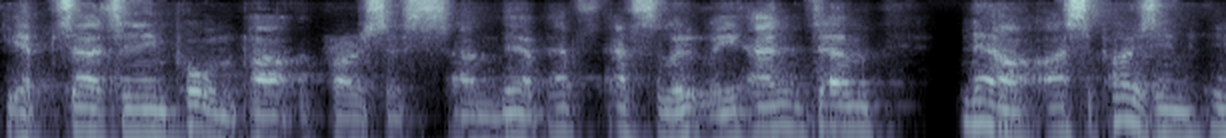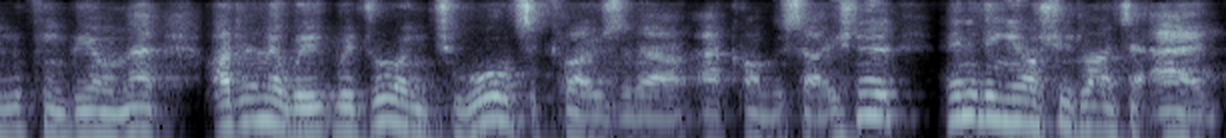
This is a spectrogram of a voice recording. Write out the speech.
Yep. So it's an important part of the process. Um, yeah, ab- absolutely. And um, now, I suppose in, in looking beyond that, I don't know, we're, we're drawing towards the close of our, conversation. Anything else you'd like to add,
